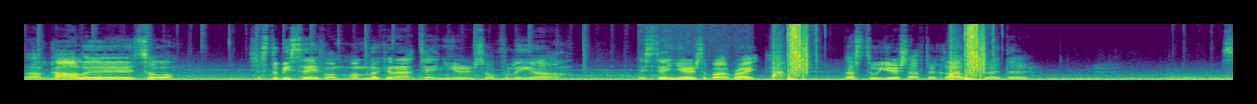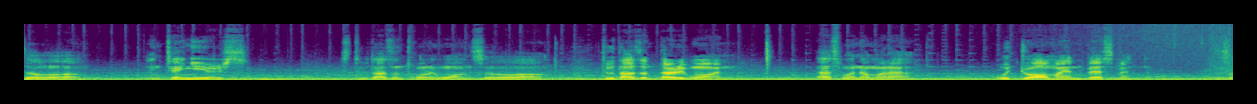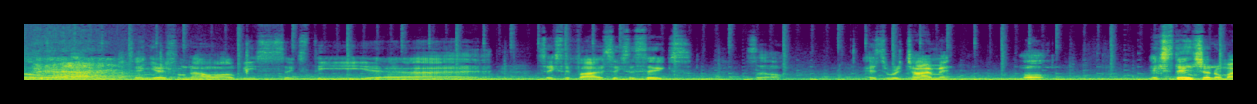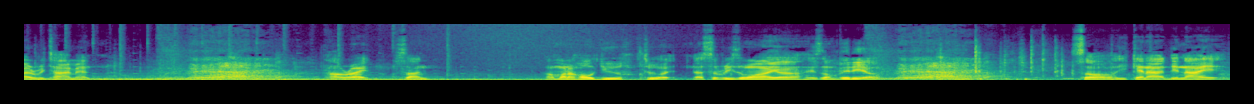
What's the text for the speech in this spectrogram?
uh, college. So just to be safe, I'm, I'm looking at 10 years. Hopefully, uh, it's 10 years about right. That's two years after college right there. So uh, in 10 years, it's 2021. So uh, 2031, that's when I'm gonna withdraw my investment. So 10 years from now, I'll be 60, uh, 65, 66. So it's retirement. Well, extension of my retirement. All right, son. I'm gonna hold you to it. That's the reason why uh, it's on video. So you cannot deny it.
